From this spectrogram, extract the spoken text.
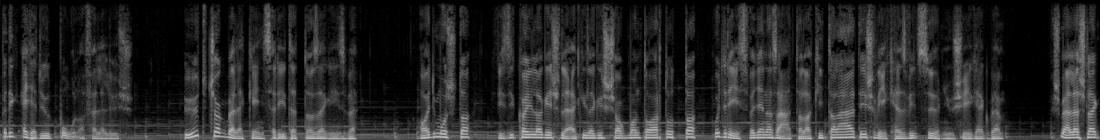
pedig egyedül Pól a felelős. Őt csak belekényszerítette az egészbe. Agymosta, fizikailag és lelkileg is sakban tartotta, hogy részt vegyen az általa kitalált és véghez vitt szörnyűségekben. És mellesleg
